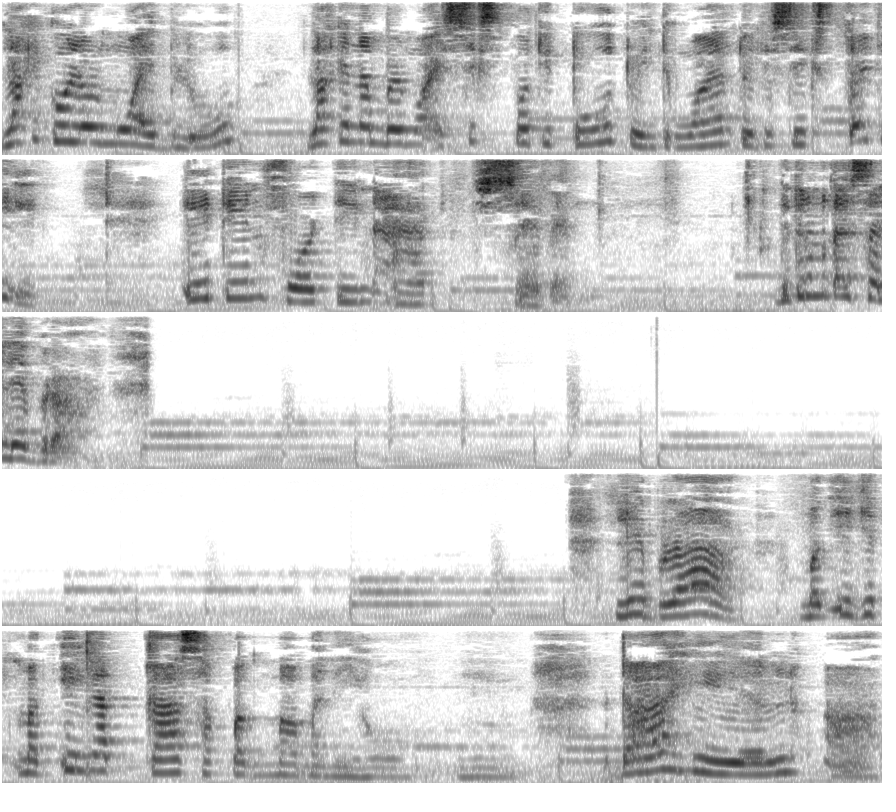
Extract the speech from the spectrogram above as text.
Lucky color mo ay blue. Lucky number mo ay 642, 21, 26, 38, 18, 14, at 7. Dito naman tayo sa Libra. Libra, mag-igit, mag-ingat ka sa pagmamaniho. Hmm. Dahil ah,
